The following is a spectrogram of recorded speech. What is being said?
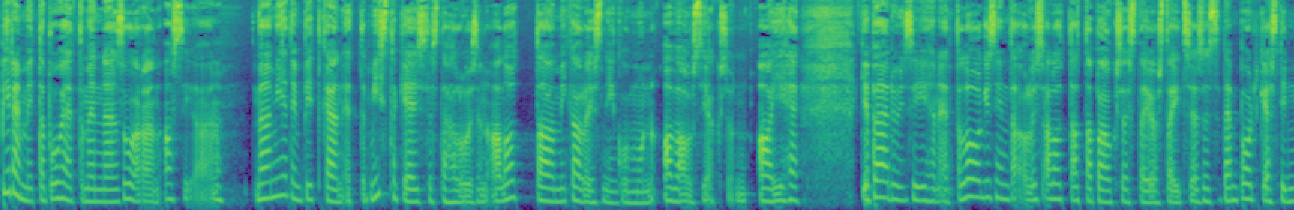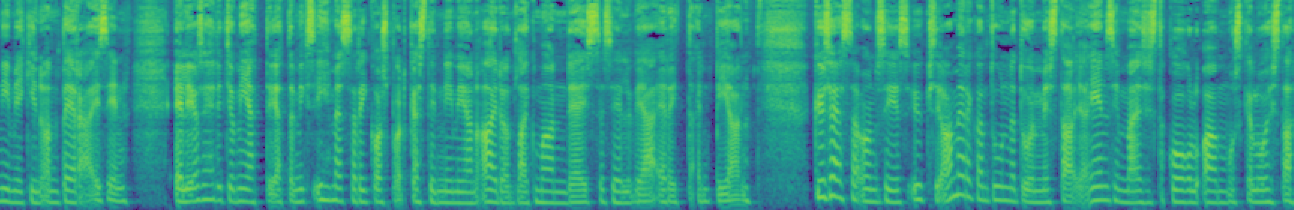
pidemmittä puhetta mennään suoraan asiaan. Mä mietin pitkään, että mistä keissestä haluaisin aloittaa, mikä olisi niin kuin mun avausjakson aihe. Ja päädyin siihen, että loogisinta olisi aloittaa tapauksesta, josta itse asiassa tämän podcastin nimikin on peräisin. Eli jos ehdit jo miettiä, että miksi ihmeessä rikospodcastin nimi on I Don't Like Mondays, se selviää erittäin pian. Kyseessä on siis yksi Amerikan tunnetuimmista ja ensimmäisistä kouluammuskeluista,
